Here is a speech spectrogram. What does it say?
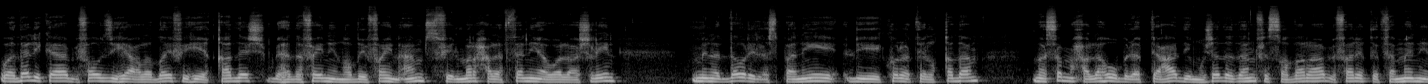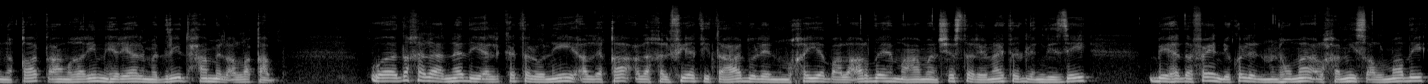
وذلك بفوزه على ضيفه قادش بهدفين نظيفين أمس في المرحلة الثانية والعشرين من الدوري الإسباني لكرة القدم. ما سمح له بالابتعاد مجددا في الصدارة بفارق ثمان نقاط عن غريمه ريال مدريد حامل اللقب. ودخل النادي الكتالوني اللقاء على خلفية تعادل مخيب على أرضه مع مانشستر يونايتد الإنجليزي بهدفين لكل منهما الخميس الماضي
